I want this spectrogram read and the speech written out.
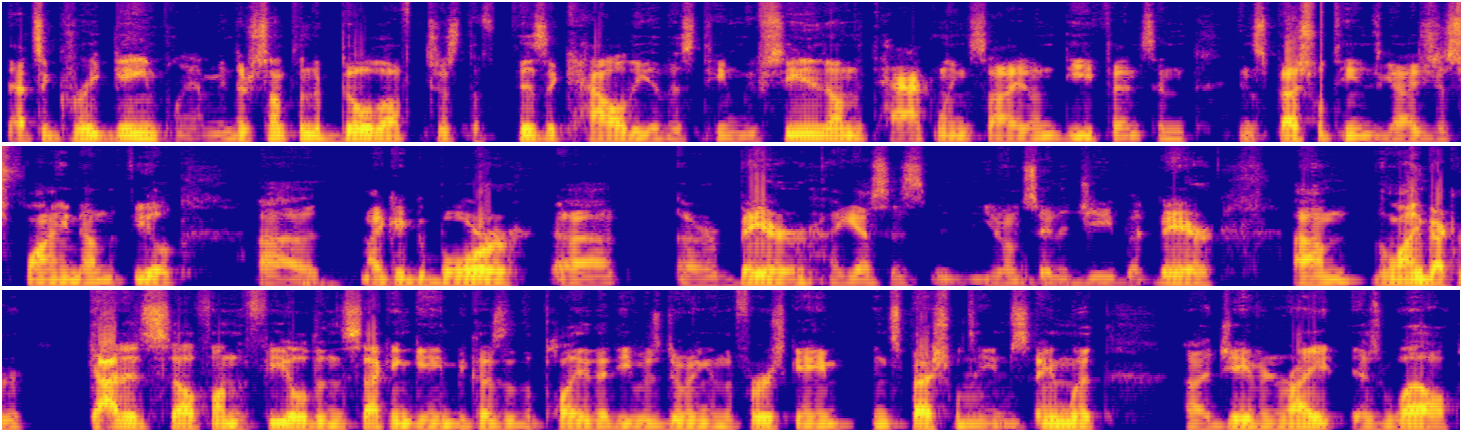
that's a great game plan. I mean, there's something to build off just the physicality of this team. We've seen it on the tackling side, on defense, and in special teams, guys just flying down the field. Uh, Micah Gabor, uh, or Bear, I guess is you don't say the G, but Bear, um, the linebacker got himself on the field in the second game because of the play that he was doing in the first game in special teams. Same with uh, Javin Wright as well.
